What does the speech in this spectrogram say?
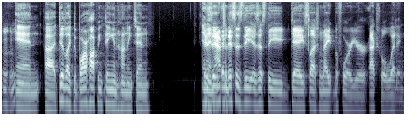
Mhm. and uh, did like the bar hopping thing in Huntington. And Is then it- after, and this is the is this the day slash night before your actual wedding?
